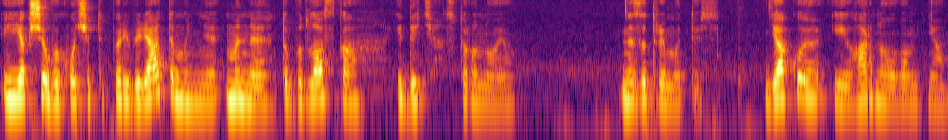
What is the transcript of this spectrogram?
І якщо ви хочете перевіряти мене, мене то, будь ласка, ідіть стороною. Не затримуйтесь. Дякую і гарного вам дня.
